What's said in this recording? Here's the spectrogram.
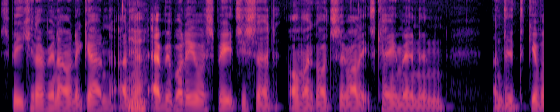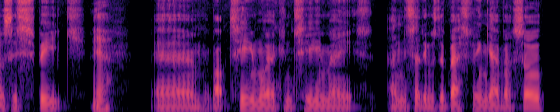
speaking every now and again, and Yeah. everybody who I speak to said, "Oh my God, Sir Alex came in and and did give us his speech Yeah. Um, about teamwork and teammates, and he said it was the best thing ever." So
